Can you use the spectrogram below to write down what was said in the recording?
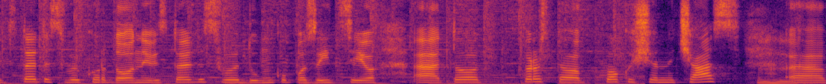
відстояти свої кордони, відстояти свою думку, позицію, е, то просто поки що не час е,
